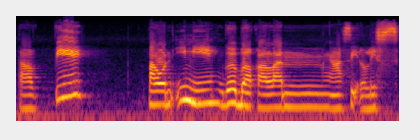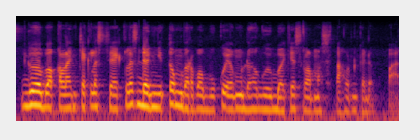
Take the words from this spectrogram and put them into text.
Tapi tahun ini gue bakalan ngasih list, gue bakalan checklist checklist dan ngitung berapa buku yang udah gue baca selama setahun ke depan.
